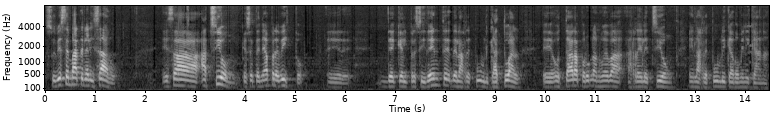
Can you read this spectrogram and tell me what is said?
se hubiese materializado esa acción que se tenía previsto eh, de que el presidente de la República actual optara por una nueva reelección, en la República Dominicana.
